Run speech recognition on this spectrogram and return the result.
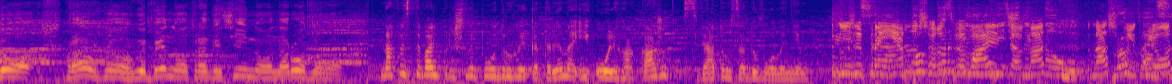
до справжнього глибинного традиційного народного. На фестиваль прийшли подруги Катерина і Ольга. кажуть, святом задоволені. Дуже приємно, що розвивається в нас наш фольклор.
